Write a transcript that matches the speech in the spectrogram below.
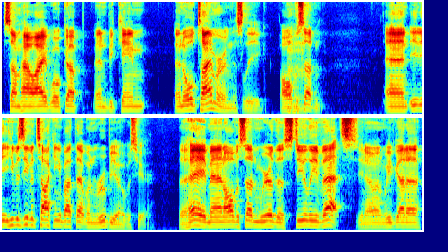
somehow I woke up and became an old timer in this league all of a mm-hmm. sudden. And he he was even talking about that when Rubio was here. The hey man, all of a sudden we're the steely vets, you know, and we've got to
